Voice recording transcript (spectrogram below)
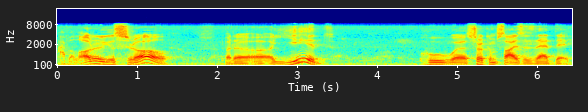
Avalor Yisrael, but a, a Yid who uh, circumcises that day.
